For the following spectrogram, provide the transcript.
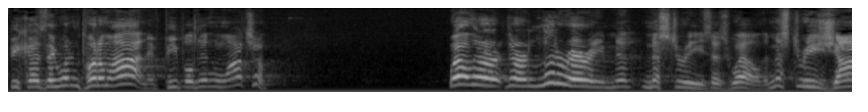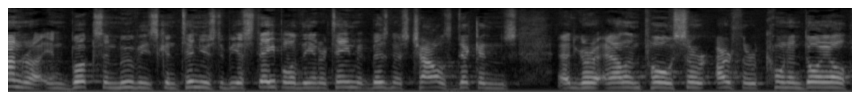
Because they wouldn't put them on if people didn't watch them. Well, there are, there are literary my- mysteries as well. The mystery genre in books and movies continues to be a staple of the entertainment business. Charles Dickens, Edgar Allan Poe, Sir Arthur Conan Doyle,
